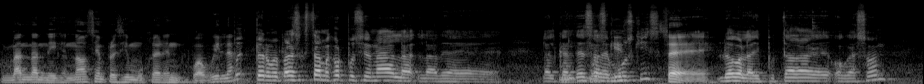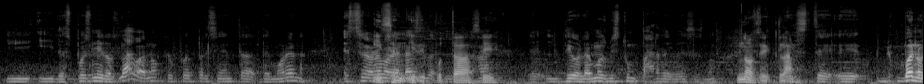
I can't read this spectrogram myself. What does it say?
mandan y dicen, no, siempre sí mujer en Coahuila. Pero, me parece que está mejor posicionada la, la de la alcaldesa de Musquis. Sí. Luego la diputada Ogazón y, y después Miroslava, ¿no? Que fue presidenta de Morena. Esta y, y diputada, sí. Eh, digo, la hemos visto un par de veces, ¿no? No, sí, claro. Este, eh, bueno,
